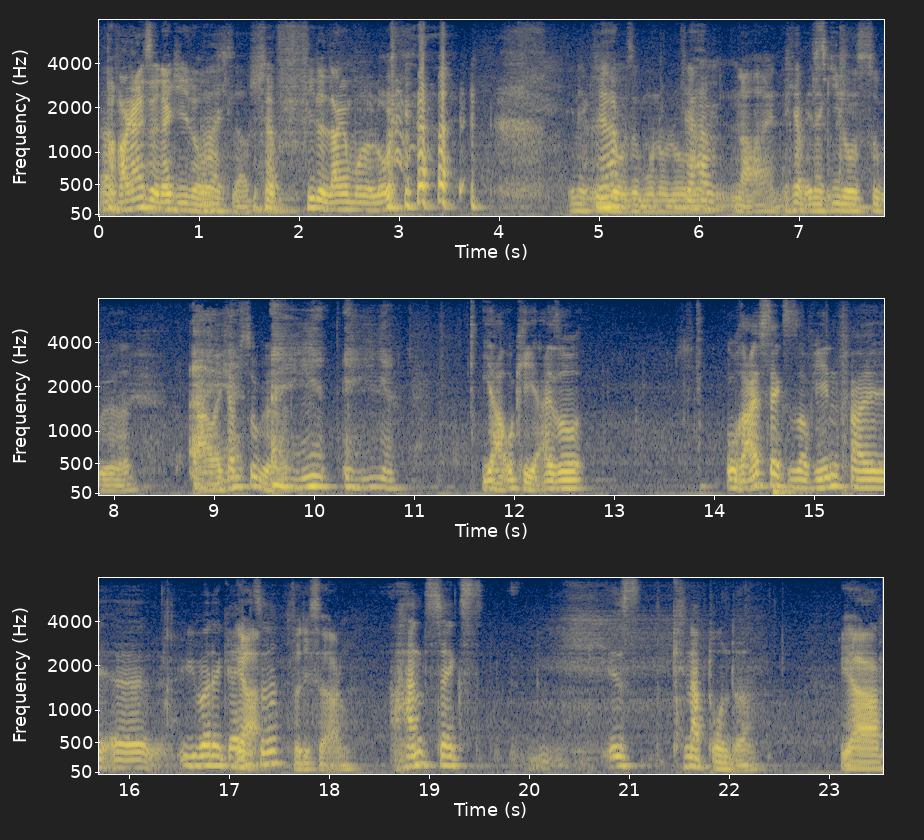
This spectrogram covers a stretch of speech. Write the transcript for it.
Das war gar nicht so energielos. Ja, ich glaube Ich habe viele lange Monologe. Energielose Monologe. Wir haben, nein. ich habe energielos zugehört. Aber ich habe zugehört. Ja, okay, also Oralsex ist auf jeden Fall äh, über der Ja, Grenze. würde ich sagen. Handsex ist knapp drunter. Ja.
